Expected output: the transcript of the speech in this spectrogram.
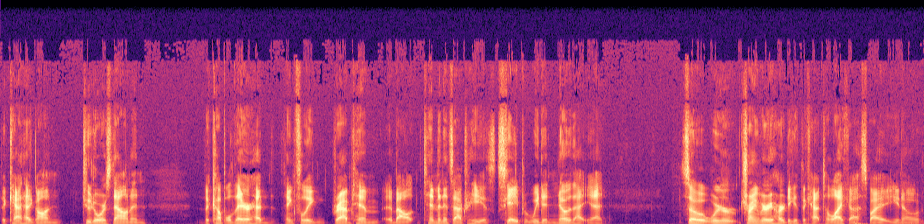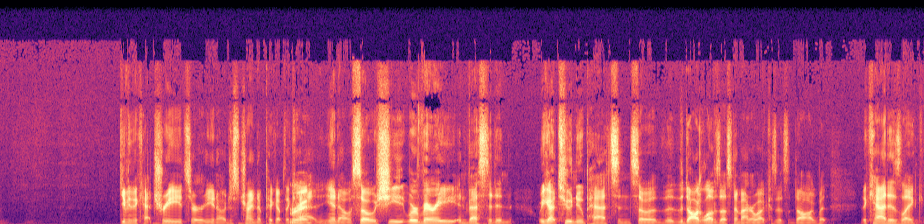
The cat had gone two doors down, and the couple there had thankfully grabbed him about ten minutes after he escaped. We didn't know that yet. So we're trying very hard to get the cat to like us by you know giving the cat treats or you know just trying to pick up the cat you know so she we're very invested in we got two new pets and so the, the dog loves us no matter what because it's a dog but the cat is like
